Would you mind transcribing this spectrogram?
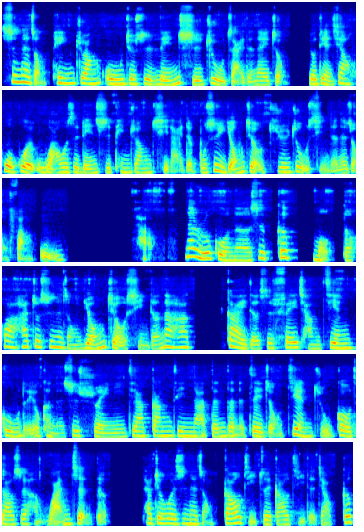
是那种拼装屋，就是临时住宅的那种，有点像货柜屋啊，或是临时拼装起来的，不是永久居住型的那种房屋。好，那如果呢是各某的话，它就是那种永久型的，那它盖的是非常坚固的，有可能是水泥加钢筋啊等等的这种建筑构造是很完整的，它就会是那种高级最高级的，叫 cấp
